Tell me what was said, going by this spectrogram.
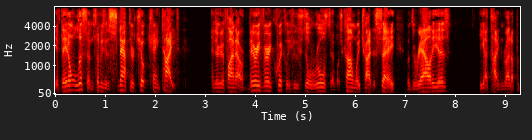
if they don't listen, somebody's going to snap their choke chain tight. And they're going to find out very, very quickly who still rules them, which Kanye tried to say. But the reality is, he got tightened right up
